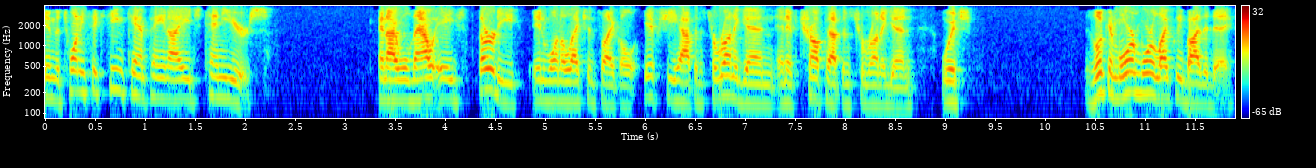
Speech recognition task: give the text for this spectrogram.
In the 2016 campaign, I aged 10 years. And I will now age 30 in one election cycle if she happens to run again and if Trump happens to run again, which is looking more and more likely by the day.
